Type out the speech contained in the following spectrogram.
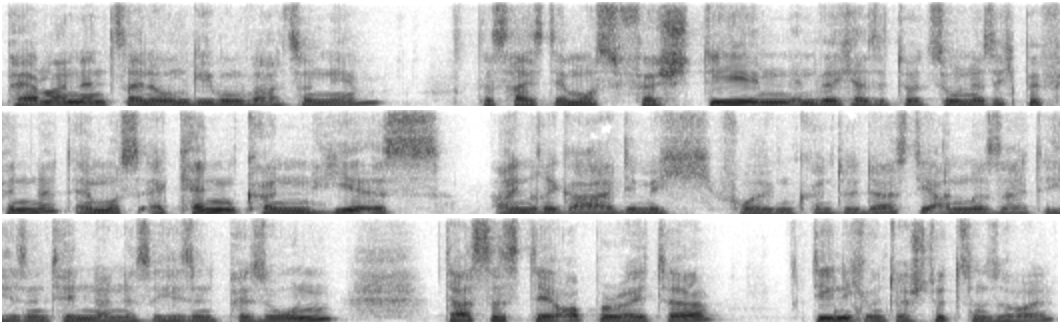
permanent seine Umgebung wahrzunehmen. Das heißt, er muss verstehen, in welcher Situation er sich befindet. Er muss erkennen können, hier ist ein Regal, dem ich folgen könnte. Da ist die andere Seite. Hier sind Hindernisse, hier sind Personen. Das ist der Operator, den ich unterstützen soll.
